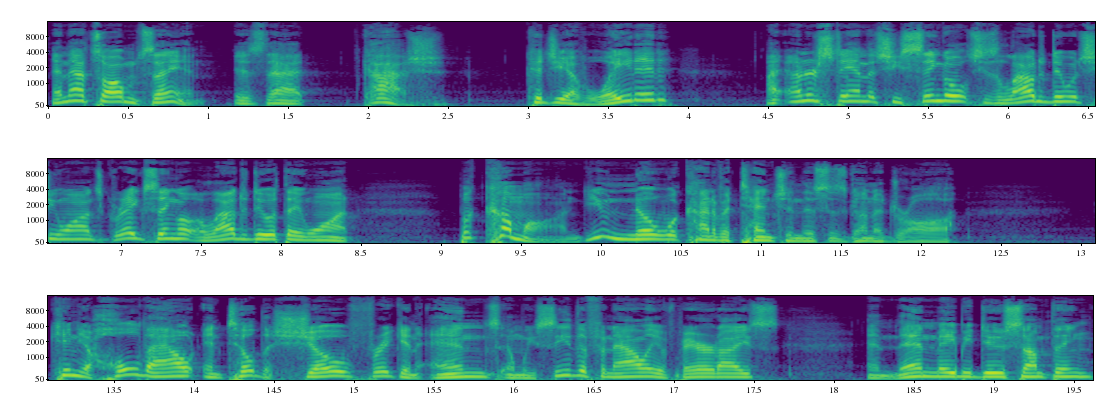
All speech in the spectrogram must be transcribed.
And that's all I'm saying is that, gosh, could you have waited? I understand that she's single. She's allowed to do what she wants. Greg's single, allowed to do what they want. But come on, you know what kind of attention this is going to draw. Can you hold out until the show freaking ends and we see the finale of Paradise and then maybe do something?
